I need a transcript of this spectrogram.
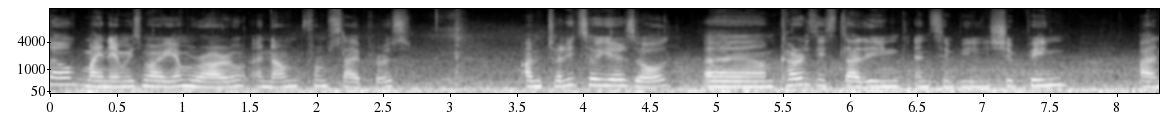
Hello, my name is Maria Moraru and I'm from Cyprus. I'm 22 years old. Uh, I'm currently studying NCB shipping at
